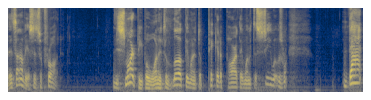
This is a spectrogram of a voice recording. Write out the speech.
it's obvious. It's a fraud. The smart people wanted to look, they wanted to pick it apart, they wanted to see what was wrong. That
